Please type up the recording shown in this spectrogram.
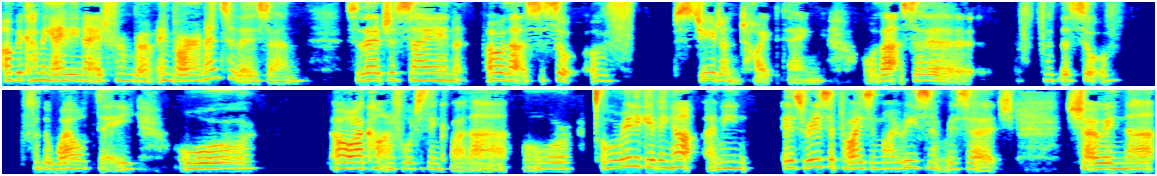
are becoming alienated from environmentalism. So they're just saying, oh, that's a sort of student type thing, or that's a for the sort of for the wealthy, or oh, I can't afford to think about that, or or really giving up. I mean, it's really surprising my recent research showing that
